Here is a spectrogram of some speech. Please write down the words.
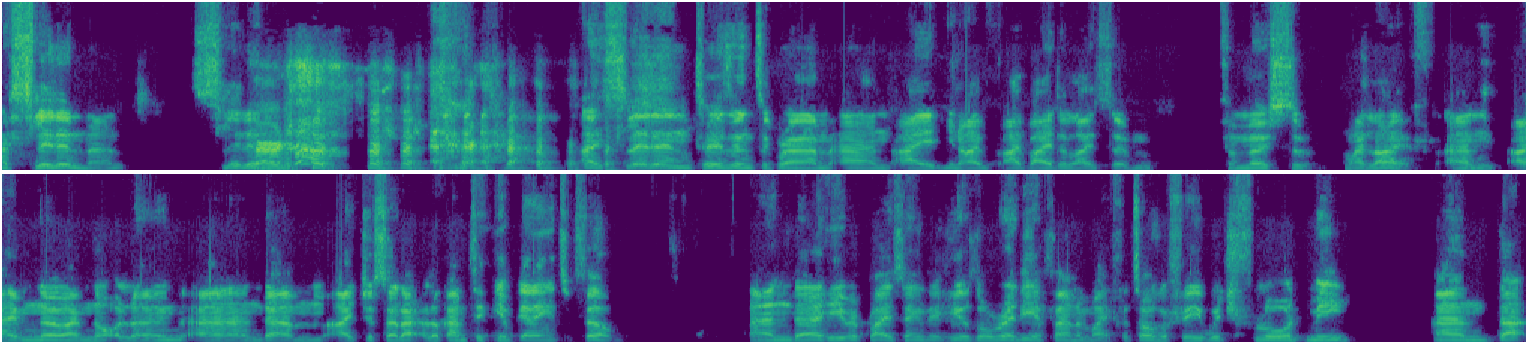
I slid in, man. Slid in. Fair enough. Fair enough. I slid into his Instagram and I, you know, I've, I've idolized him for most of my life. And I know I'm not alone. And um, I just said, look, I'm thinking of getting into film. And uh, he replied saying that he was already a fan of my photography, which floored me. And that,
